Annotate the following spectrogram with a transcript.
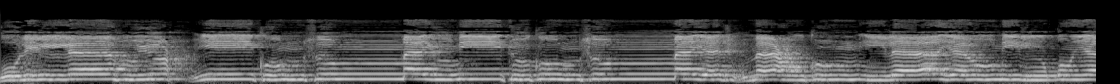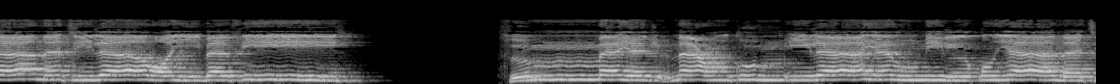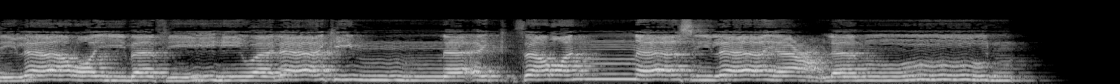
قل الله يحييكم ثم يميتكم ثم يجمعكم إلى يوم القيامة لا ريب فيه ثم يجمعكم إلى يوم القيامة لا ريب فيه ولكن أكثر الناس لا يعلمون.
